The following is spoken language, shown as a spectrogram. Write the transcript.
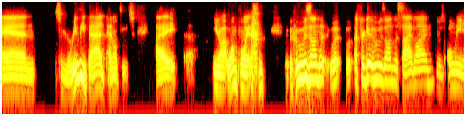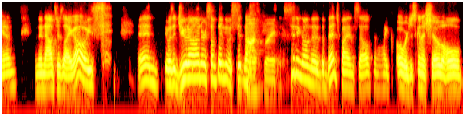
and some really bad penalties. I, uh, you know, at one point, who was on the, I forget who was on the sideline. It was only him. And the announcer's like, oh, he's, and it was a Judon or something. He was sitting on, sitting on the, the bench by himself. And I'm like, oh, we're just going to show the whole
